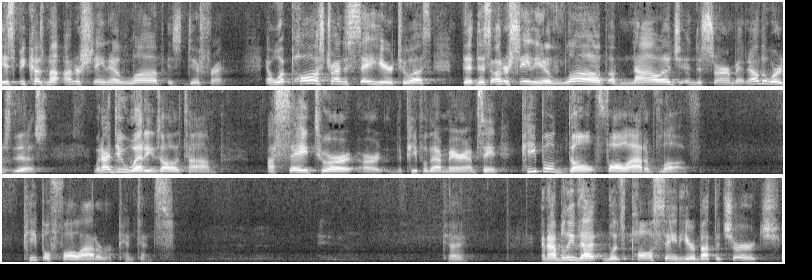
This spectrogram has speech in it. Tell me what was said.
It's because my understanding of love is different. And what Paul is trying to say here to us, that this understanding of love, of knowledge and discernment. In other words, this when I do weddings all the time, I say to our, our, the people that I marry, I'm saying, people don't fall out of love. People fall out of repentance. Okay? And I believe that what's Paul saying here about the church.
